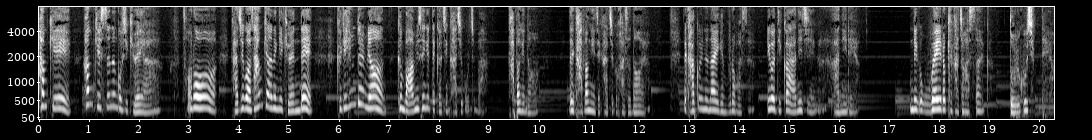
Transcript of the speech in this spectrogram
함께 함께 쓰는 곳이 교회야. 서로 가지고 와서 함께 하는 게 교회인데 그게 힘들면 그 마음이 생길 때까지는 가지고 오지 마. 가방에 넣어. 내 가방에 이제 가지고 가서 넣어요. 근데 갖고 있는 아이에게 물어봤어요. 이거 네 거 아니지? 아니래요. 근데 이거 왜 이렇게 가져갔어? 그러니까 놀고 싶대요.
